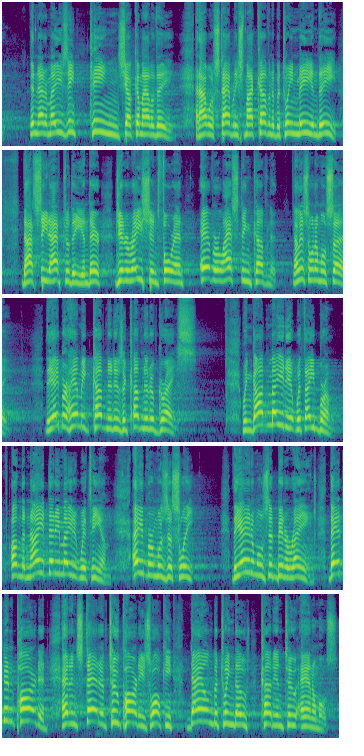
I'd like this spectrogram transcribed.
Isn't that amazing? Kings shall come out of thee and I will establish my covenant between me and thee, thy seed after thee, and their generations for an everlasting covenant. Now, listen to what I'm going to say. The Abrahamic covenant is a covenant of grace. When God made it with Abram, on the night that he made it with him, Abram was asleep. The animals had been arranged, they had been parted, and instead of two parties walking down between those cut in two animals,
